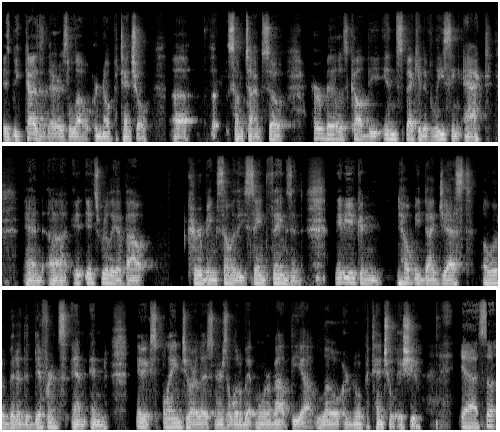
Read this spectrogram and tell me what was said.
is because there is low or no potential uh, sometimes. So her bill is called the End Speculative Leasing Act, and uh, it, it's really about curbing some of these same things. And maybe you can help me digest a little bit of the difference and and maybe explain to our listeners a little bit more about the uh, low or no potential issue. Yeah so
